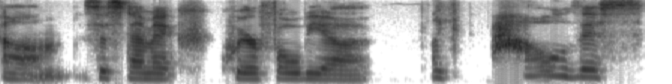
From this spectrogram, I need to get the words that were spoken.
um, systemic queer phobia, like how this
